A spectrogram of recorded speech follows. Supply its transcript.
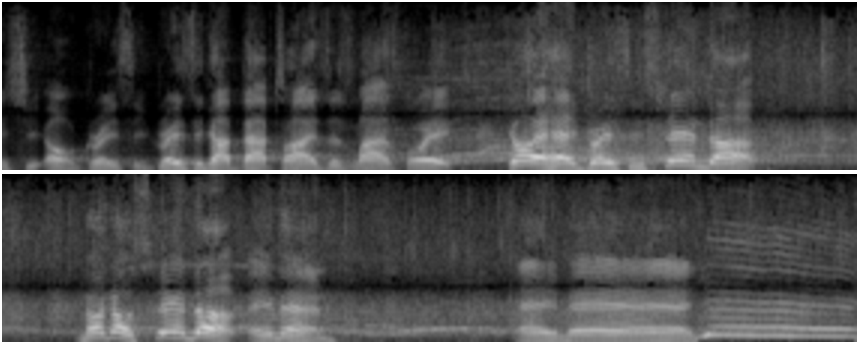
Is she? Oh, Gracie. Gracie got baptized this last week. Go ahead, Gracie. Stand up. No, no, stand up. Amen. Amen. Yay!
